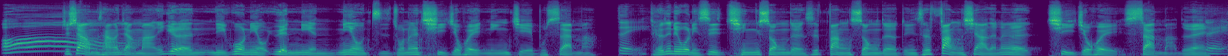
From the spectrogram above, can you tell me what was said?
哦，就像我们常常讲嘛，一个人，你如果你有怨念，你有执着，那个气就会凝结不散嘛。对，可是如果你是轻松的，是放松的，你是放下的，那个气就会散嘛，对不对？对。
